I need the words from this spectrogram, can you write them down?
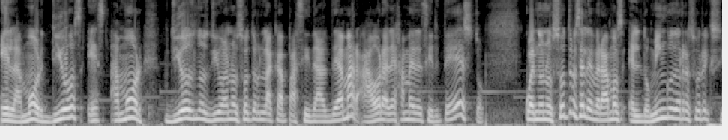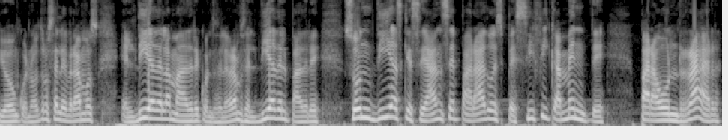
el amor. Dios es amor. Dios nos dio a nosotros la capacidad de amar. Ahora déjame decirte esto. Cuando nosotros celebramos el domingo de resurrección, cuando nosotros celebramos el Día de la Madre, cuando celebramos el Día del Padre, son días que se han separado específicamente para honrar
